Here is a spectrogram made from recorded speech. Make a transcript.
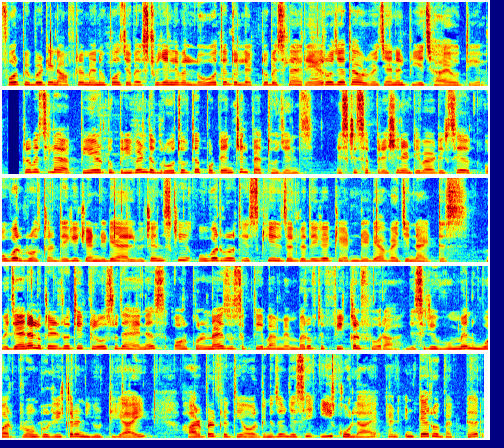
for puberty after menopause जब एस्ट्रोजन लेवल लो होते हैं तो लैक्टोबैसिला रेयर हो जाता है और विजाइनल पीएच हाई होती है। Lactobacilli appear to prevent the growth of the potential pathogens इसकी सप्रेशन एंटीबायोटिक से ओवर ग्रोथ कर देगी कैंडिडिया एल्विकेंस की ओवर ग्रोथ इसकी रिज़ल्ट कर देगी कैंडिडिया वेजिनाइटिस विजाइना लोकेटेड होती है क्लोज टू द एनस और कोलोनाइज हो सकती है by member of the fecal flora जैसे कि women who are prone to recurrent UTI harbour करती हैं ऑर्गेनिज्म जैसे E coli and enterobacter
